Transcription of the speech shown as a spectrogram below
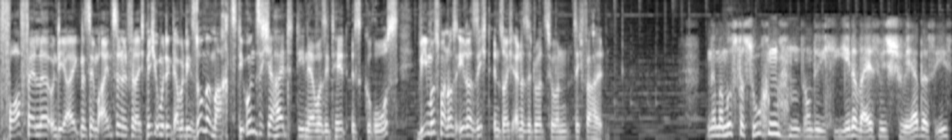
Vorfälle und die Ereignisse im Einzelnen vielleicht nicht unbedingt, aber die Summe macht's. Die Unsicherheit, die Nervosität ist groß. Wie muss man aus Ihrer Sicht in solch einer Situation sich verhalten? Ja, man muss versuchen, und ich, jeder weiß, wie schwer das ist,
